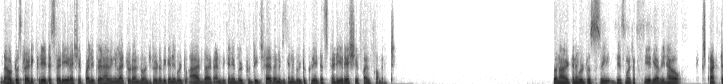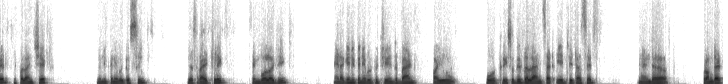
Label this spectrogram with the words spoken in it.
And how to study create a study area shapefile if you're having latitude and longitude, we can able to add that and we can able to digitize and we can able to create a study area shapefile from it. So now you can able to see this much of area we have extracted. If I uncheck, then you can able to see. Just right click, symbology, and again you can able to change the band 5, 4, 3. So this is the Landsat 8 data set. And uh, from that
